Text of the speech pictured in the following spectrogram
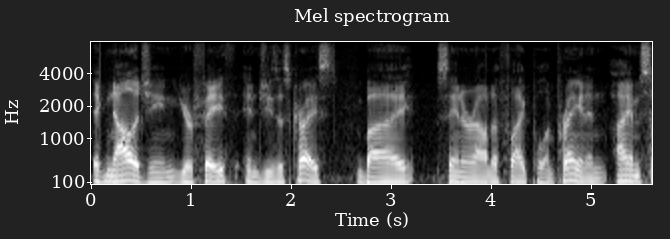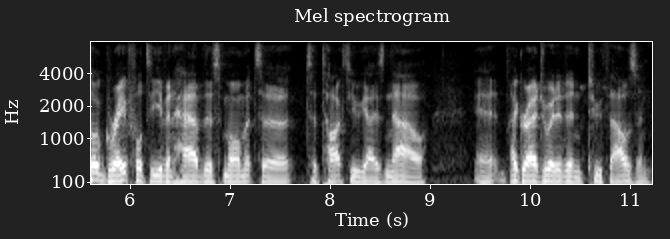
acknowledging your faith in Jesus Christ by standing around a flagpole and praying. And I am so grateful to even have this moment to to talk to you guys now. And I graduated in 2000,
